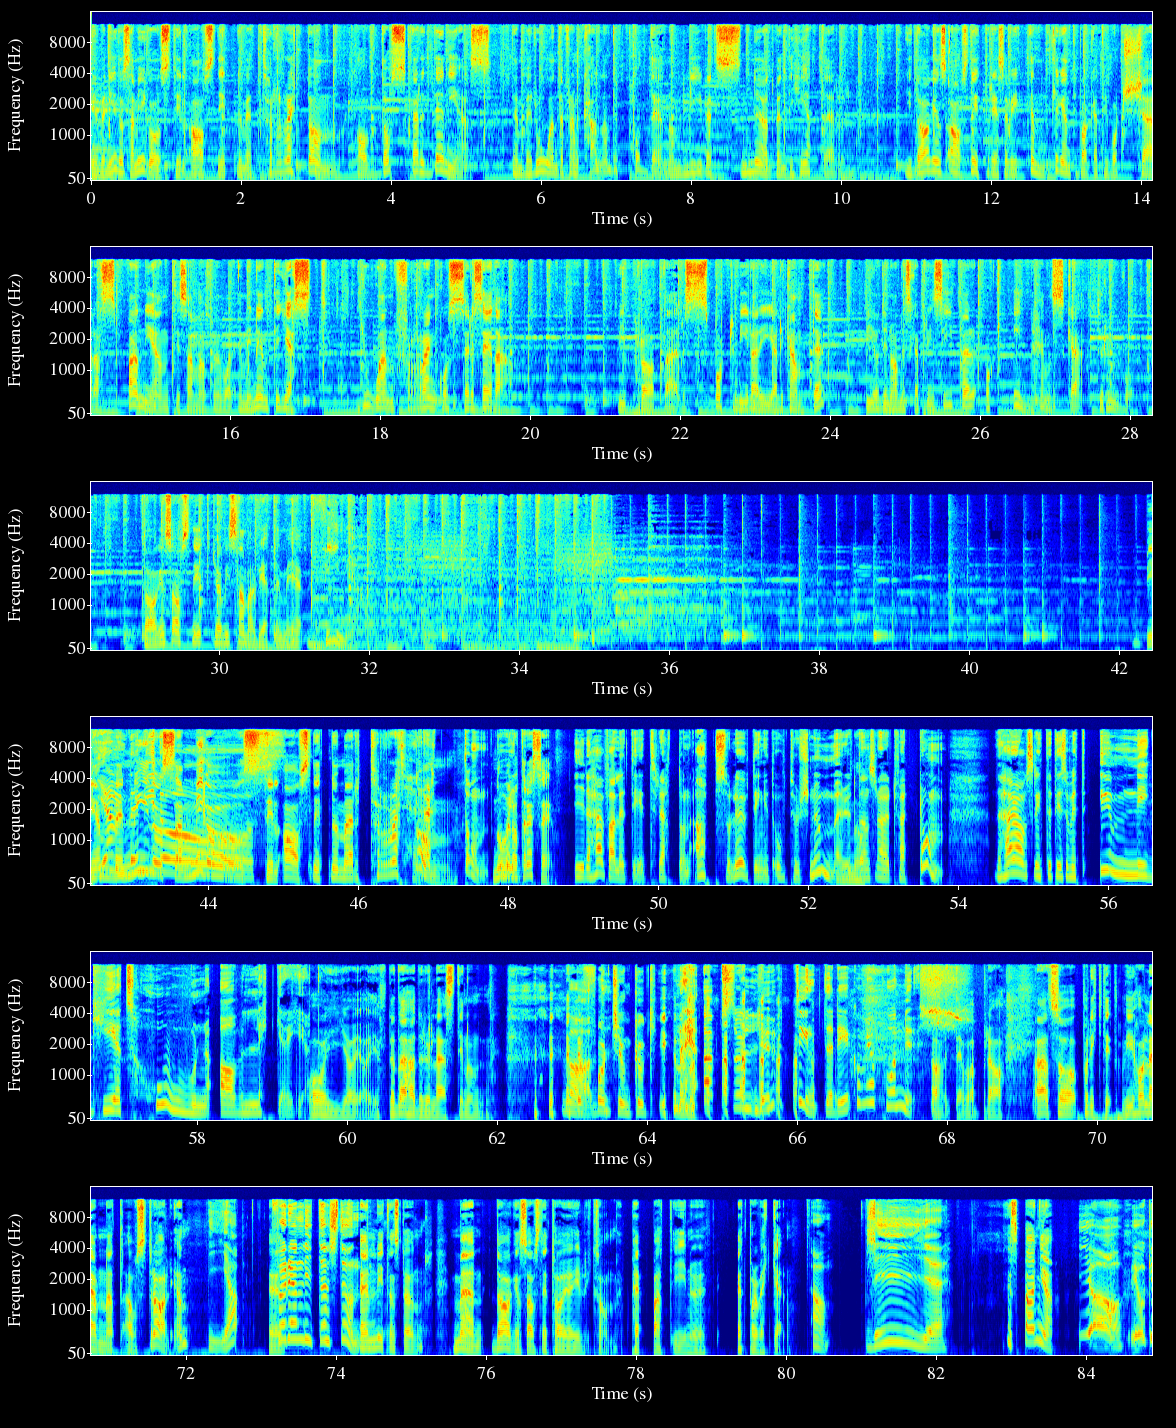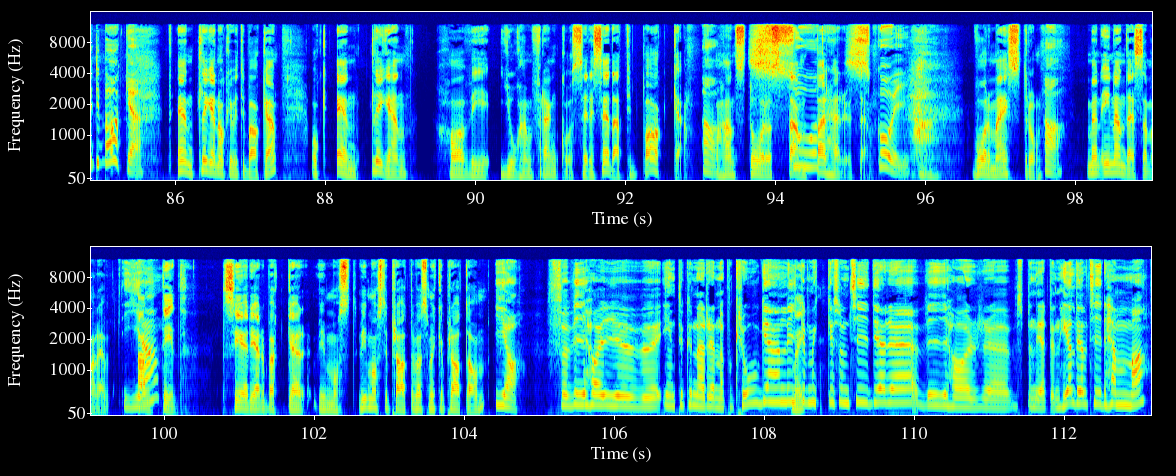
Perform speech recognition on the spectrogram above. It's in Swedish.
Bienvenidos amigos till avsnitt nummer 13 av Dos Gardenias. Den beroendeframkallande podden om livets nödvändigheter. I dagens avsnitt reser vi äntligen tillbaka till vårt kära Spanien tillsammans med vår eminente gäst Johan Franco Cerceda. Vi pratar sportbilar i Alicante, biodynamiska principer och inhemska druvor. Dagens avsnitt gör vi i samarbete med Vinia. Bienvenidos amigos till avsnitt nummer 13. 13. Numero Och 13. i, I det här fallet är 13 absolut inget otursnummer, No. utan snarare tvärtom. Det här avsnittet är som ett ymnighetshorn av läckerhet. Oj, oj, oj. Det där hade du läst i någon Vad? fortune cookie. Eller Nej, absolut inte. Det kom jag på nyss. Ja, det var bra. Alltså på riktigt, vi har lämnat Australien Ja, Eh, för en liten stund. en liten stund. Men dagens avsnitt har jag ju liksom peppat i nu ett par veckor. Ja. Vi... I Spanien! Ja, vi åker tillbaka. Äntligen åker vi tillbaka och äntligen har vi Johan Franco Cereceda tillbaka. Och Ja. han står och stampar här ute. Skoj. Vår maestro. Ja. Men innan dess, Amalia, Ja. alltid serier, böcker. Vi måste, vi måste prata, vi har så mycket att prata om. Ja, för vi har ju inte kunnat ränna på krogen lika Nej. mycket som tidigare. Vi har eh, spenderat en hel del tid hemma.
